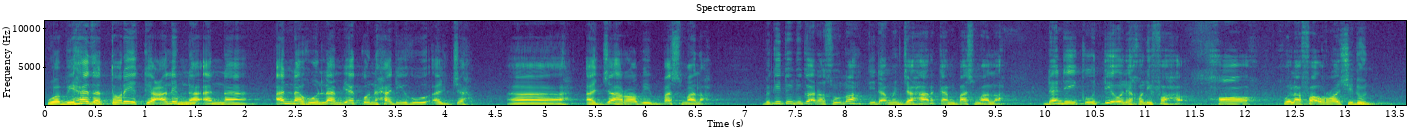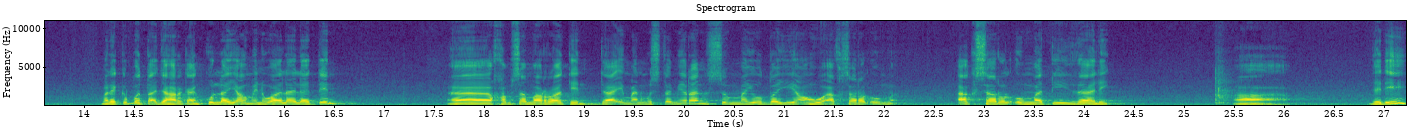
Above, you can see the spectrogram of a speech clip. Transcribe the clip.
Wa bihadza tariq alimna anna annahu lam yakun hadihu al-jah ah, al-jahra bi basmalah. Begitu juga Rasulullah tidak menjaharkan basmalah dan diikuti oleh khalifah khulafaur rasyidun. Mereka pun tak jaharkan kullu yaumin wa lailatin uh, khamsa marratin daiman mustamiran summa yudayyi'uhu aksarul umma aksarul ummati dhalik. Ha. Jadi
